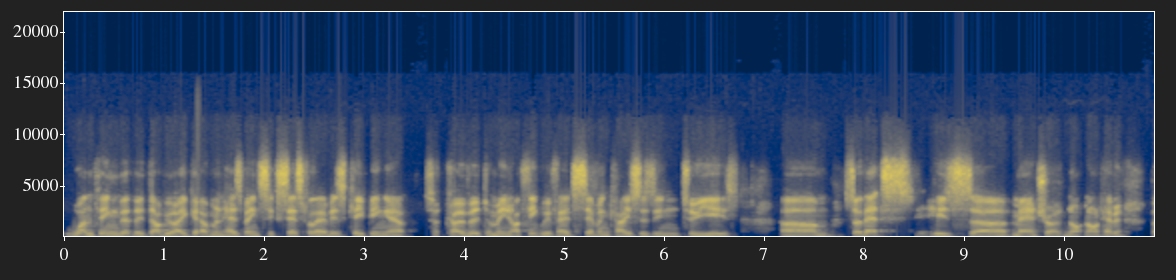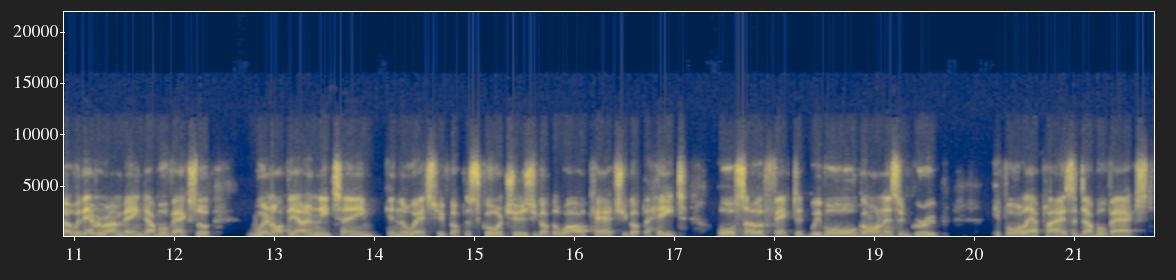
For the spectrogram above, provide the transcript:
one thing that the WA government has been successful at is keeping out COVID. I mean, I think we've had seven cases in two years. Um, so that's his uh, mantra, not not having. But with everyone being double vax, look, we're not the only team in the West. You've got the Scorchers, you've got the Wildcats, you've got the Heat, also affected. We've all gone as a group. If all our players are double vaxxed,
